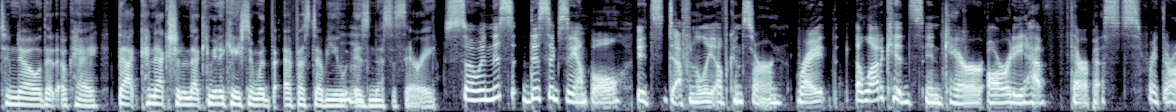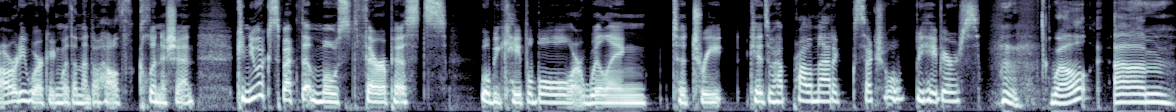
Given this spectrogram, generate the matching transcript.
to know that okay, that connection and that communication with FSW mm-hmm. is necessary. So in this this example, it's definitely of concern, right? A lot of kids in care already have therapists, right? They're already working with a mental health clinician. Can you expect that most therapists will be capable or willing to treat kids who have problematic sexual behaviors? Well, um,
